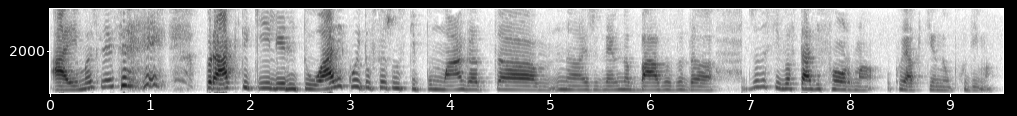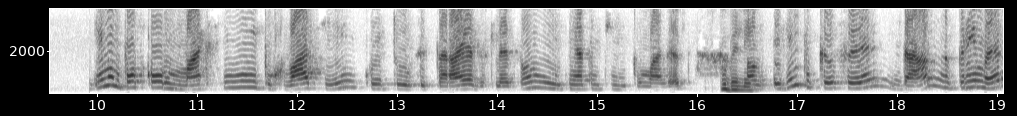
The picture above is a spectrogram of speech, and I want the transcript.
А имаш ли си практики или ритуали, които всъщност ти помагат а, на ежедневна база, за да, за да си в тази форма, която ти е необходима? Имам по-скоро максими и похвати, които се старая да следвам и смятам, че ми помагат. Сподели. Един такъв е, да, например,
